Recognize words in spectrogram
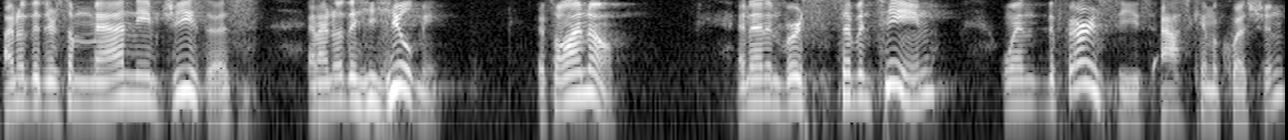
I know that there's a man named Jesus, and I know that he healed me. That's all I know. And then in verse 17, when the Pharisees ask him a question,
